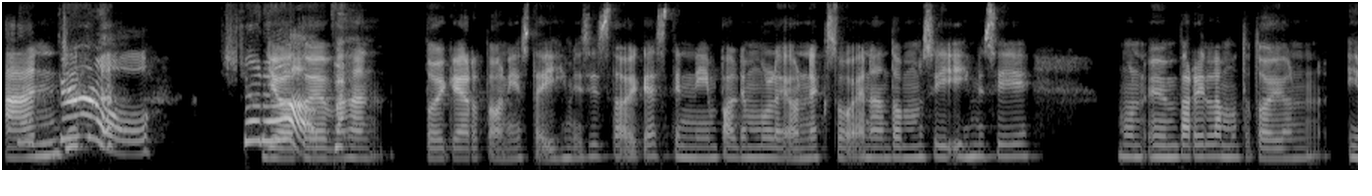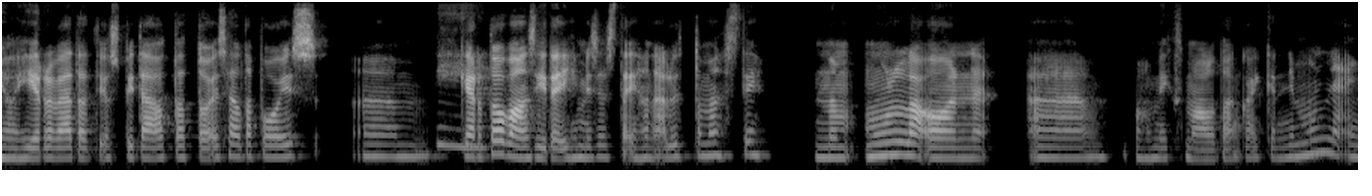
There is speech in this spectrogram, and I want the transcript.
and? Girl, shut Joo, up. toi on vähän, toi kertoo niistä ihmisistä oikeasti niin paljon. Mulla ei onneksi ole enää tommosia ihmisiä mun ympärillä, mutta toi on ihan hirveätä, että jos pitää ottaa toiselta pois. Ähm, niin. Kertoo vaan siitä ihmisestä ihan älyttömästi. No mulla on, äh, oh, miksi mä aloitan kaiken, niin mulla ei.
